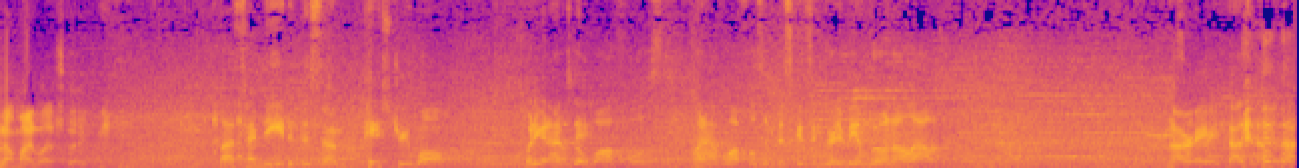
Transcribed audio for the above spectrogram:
Not my last day. last time to eat at this um, pastry wall. What are you gonna have today? waffles. I'm gonna have waffles and biscuits and gravy. I'm going all out. All right, that's enough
